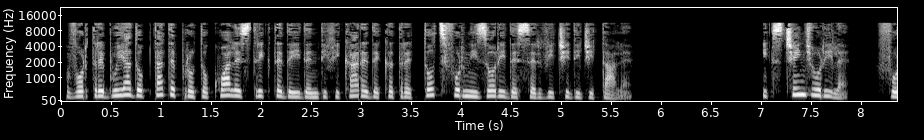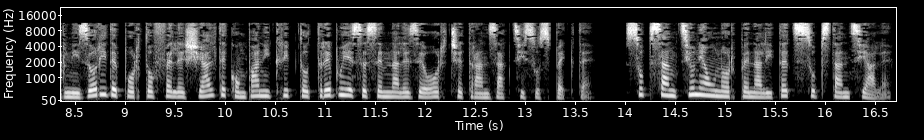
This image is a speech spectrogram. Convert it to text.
vor trebui adoptate protocoale stricte de identificare de către toți furnizorii de servicii digitale. Exchange-urile, furnizorii de portofele și alte companii cripto trebuie să semnaleze orice tranzacții suspecte, sub sancțiunea unor penalități substanțiale.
